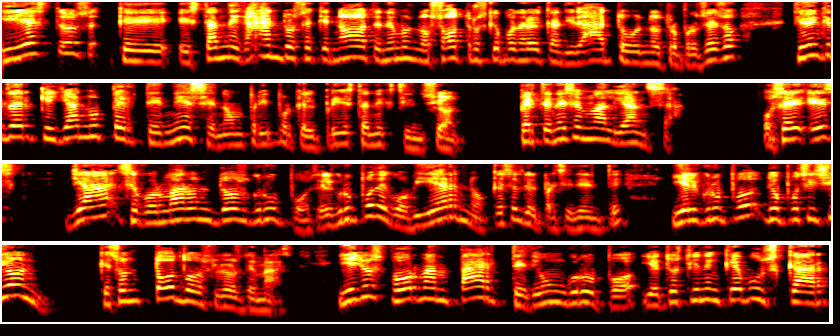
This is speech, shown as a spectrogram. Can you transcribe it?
y estos que están negándose que no, tenemos nosotros que poner el candidato en nuestro proceso, tienen que entender que ya no pertenecen a un PRI porque el PRI está en extinción, pertenecen a una alianza. O sea, es, ya se formaron dos grupos, el grupo de gobierno, que es el del presidente, y el grupo de oposición, que son todos los demás. Y ellos forman parte de un grupo y entonces tienen que buscar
